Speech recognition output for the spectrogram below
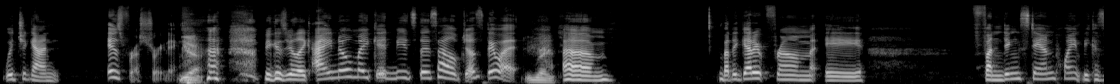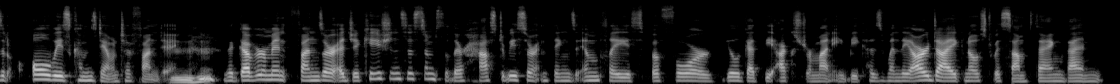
which again is frustrating. Yeah. because you're like, I know my kid needs this help, just do it. Right. Um, but I get it from a funding standpoint because it always comes down to funding. hmm The government funds our education system, so there has to be certain things in place before you'll get the extra money because when they are diagnosed with something, then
